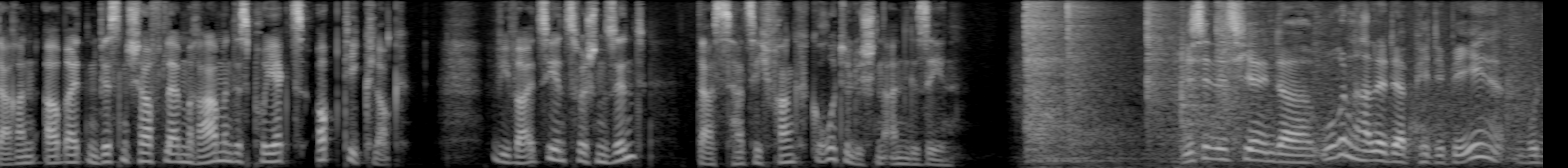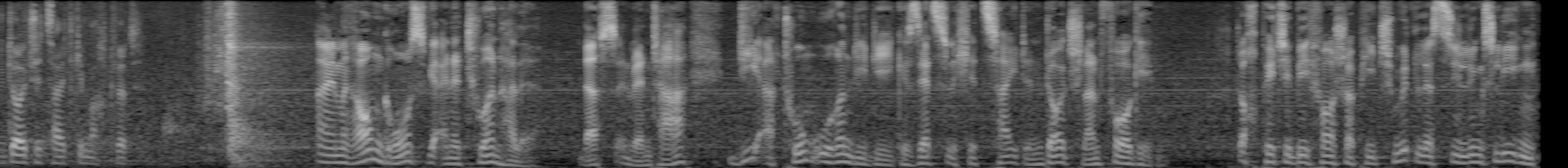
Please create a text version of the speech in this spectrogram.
Daran arbeiten Wissenschaftler im Rahmen des Projekts OptiClock. Wie weit sie inzwischen sind, das hat sich Frank Grotelüschen angesehen. Wir sind jetzt hier in der Uhrenhalle der PTB, wo die deutsche Zeit gemacht wird. Ein Raum groß wie eine Turnhalle. Das Inventar, die Atomuhren, die die gesetzliche Zeit in Deutschland vorgeben. Doch PTB-Forscher Piet Schmidt lässt sie links liegen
